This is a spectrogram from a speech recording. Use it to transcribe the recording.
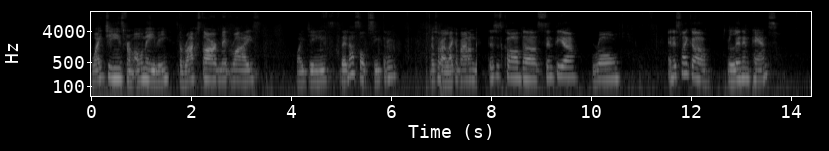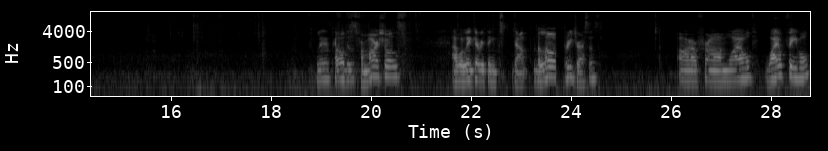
white jeans from Old Navy. The Rockstar mid-rise white jeans. They're not so see-through. That's what I like about them. This is called the Cynthia Rowley. And it's like a linen pants. Linen pants. Oh, this is from Marshalls. I will link everything down below. Three dresses are from Wild Wild Fable.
